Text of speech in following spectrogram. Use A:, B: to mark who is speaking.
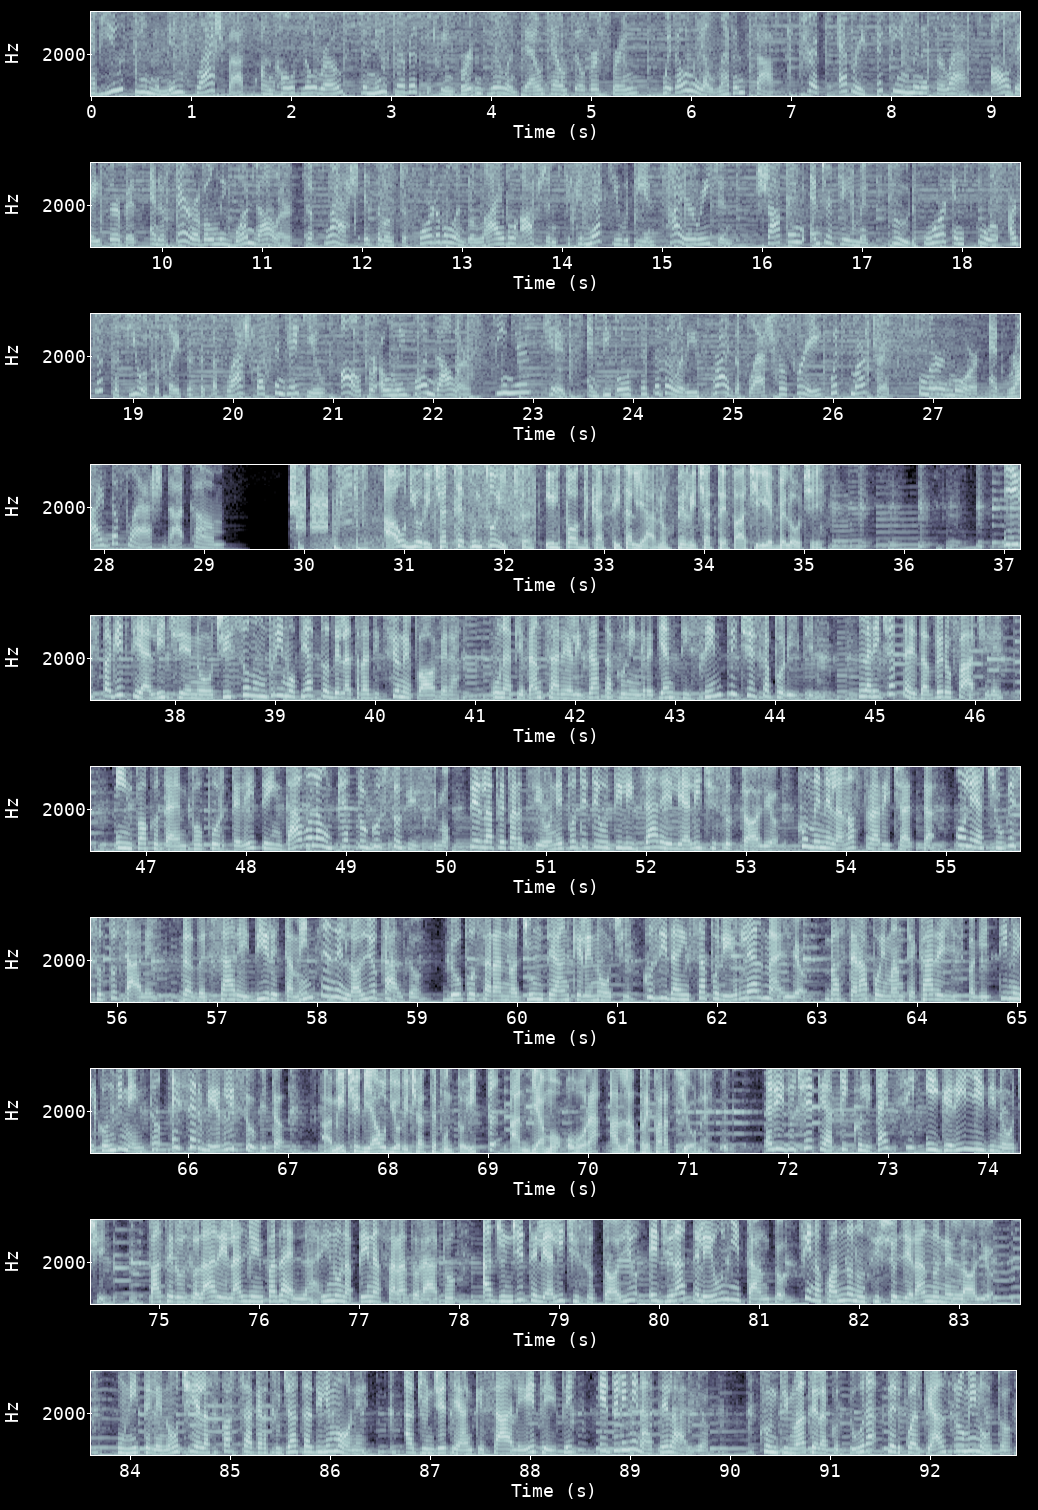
A: Have you seen the new Flash Bus on Colesville Road? The new service between Burtonsville and downtown Silver Spring? With only 11 stops, trips every 15 minutes or less, all day service, and a fare of only $1, the Flash is the most affordable and reliable option to connect you with the entire region. Shopping, entertainment, food, work, and school are just a few of the places that the Flash Bus can take you, all for only $1. Seniors, kids, and people with disabilities ride the Flash for free with SmartTrip. Learn more at ridetheflash.com.
B: Audioricette.it, il podcast italiano per ricette facili e veloci.
C: Gli spaghetti alici e noci sono un primo piatto della tradizione povera, una pietanza realizzata con ingredienti semplici e saporiti. La ricetta è davvero facile. In poco tempo porterete in tavola un piatto gustosissimo. Per la preparazione potete utilizzare le alici sott'olio, come nella nostra ricetta, o le acciughe sotto sale, da versare direttamente nell'olio caldo. Dopo saranno aggiunte anche le noci, così da insaporirle al meglio. Basterà poi mantecare gli spaghetti nel condimento e servirli subito.
B: Amici di Audioricette.it, andiamo ora alla preparazione.
C: Riducete a piccoli pezzi i grigli di noci. Fate rosolare l'aglio in padella e non appena sarà dorato, aggiungete le alici sott'olio e giratele ogni tanto, fino a quando non si scioglieranno nell'olio. Unite le noci e la scorza grattugiata di limone. Aggiungete anche sale e pepe ed eliminate l'aglio. Continuate la cottura per qualche altro minuto.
